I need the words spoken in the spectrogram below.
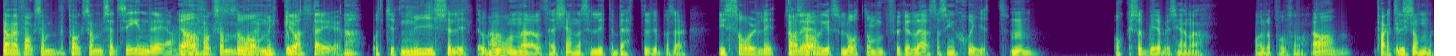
Ja, men folk som, folk som sätter sig in i det. Ja. Ja, folk som så mycket grottar i det. och typ myser lite och Ja. gonar och så här, känner sig lite bättre. Typ, så här. Det är sorgligt, Ja, det är tragiskt. Låt dem försöka lösa sin skit. Mm. Också bebis gärna. Hålla på så. Ja, Att faktiskt. liksom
